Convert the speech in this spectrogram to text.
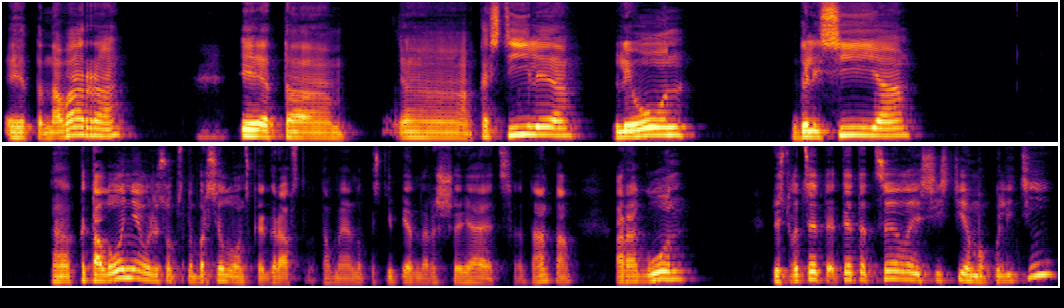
это Наварра, это э, Кастилия, Леон, Галисия, Э, Каталония, уже, собственно, барселонское графство, там и оно постепенно расширяется, да, там Арагон. То есть вот это, это целая система политий,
